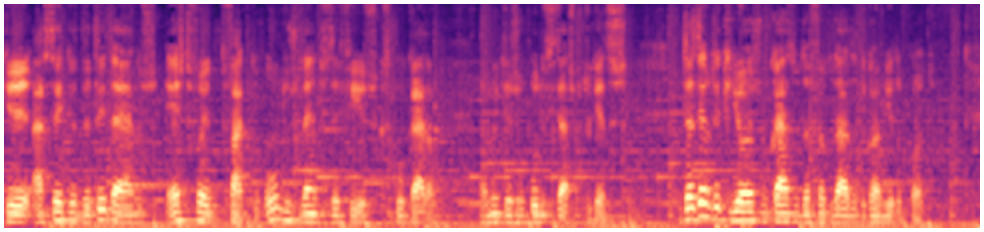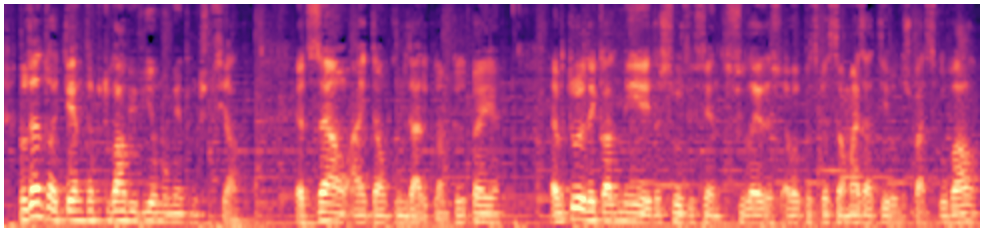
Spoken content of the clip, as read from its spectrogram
que há cerca de 30 anos este foi de facto um dos grandes desafios que se colocaram a muitas universidades portuguesas. Trazemos aqui hoje o caso da Faculdade de Economia do Porto. Nos anos 80, Portugal vivia um momento muito especial. Adesão à então Comunidade Económica Europeia, abertura da economia e das suas diferentes fileiras a uma participação mais ativa no espaço global,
